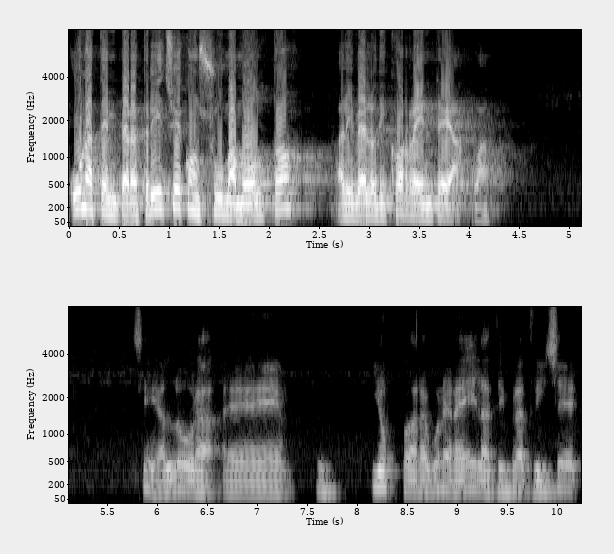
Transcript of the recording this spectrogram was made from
una temperatrice consuma molto a livello di corrente e acqua. Sì, allora eh, io paragonerei la temperatrice,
